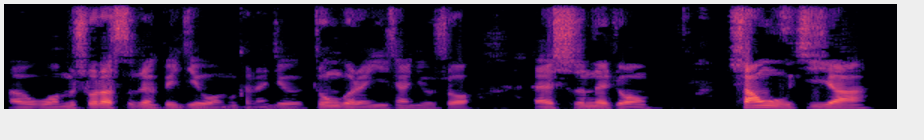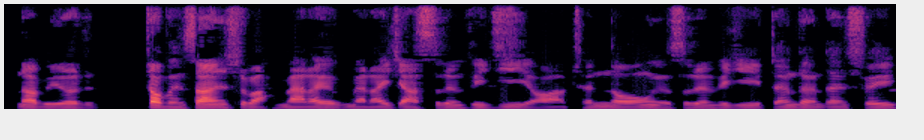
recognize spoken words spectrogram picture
呃，我们说到私人飞机，我们可能就中国人印象就是说，哎，是那种商务机啊。那比如赵本山是吧？买了买了一架私人飞机啊，成龙有私人飞机等等等，谁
